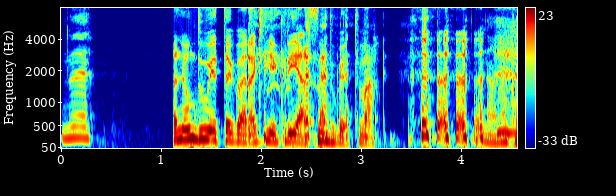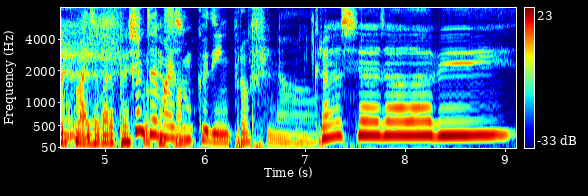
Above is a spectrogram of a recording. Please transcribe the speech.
Não. Olha um dueto agora aqui a criar-se um dueto, vá. Não, não canto mais. Agora pões Canta mais um bocadinho para o final. Gracias a la vida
